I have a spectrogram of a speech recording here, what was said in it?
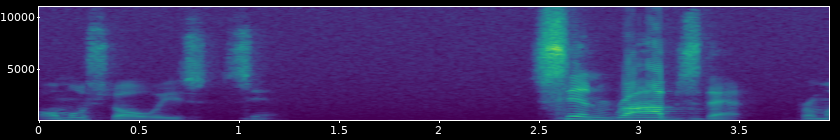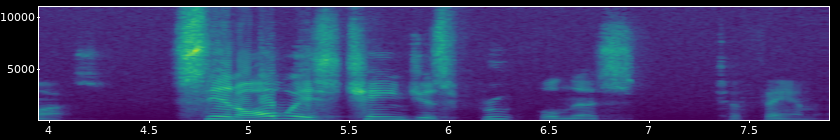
almost always sin. Sin robs that from us. Sin always changes fruitfulness to famine.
